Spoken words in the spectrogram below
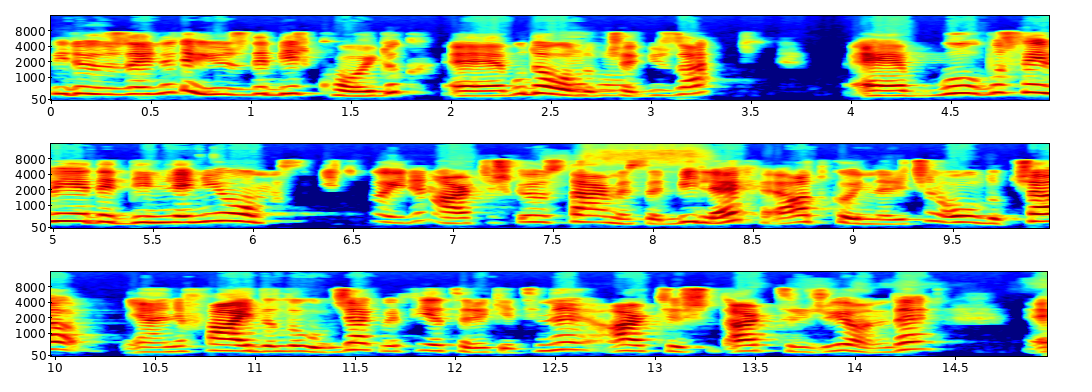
bir de üzerine de yüzde bir koyduk. E, bu da oldukça evet. güzel. E, bu, bu seviyede dinleniyor olması Bitcoin'in artış göstermese bile altcoin'ler için oldukça yani faydalı olacak ve fiyat hareketini artış arttırıcı yönde e,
